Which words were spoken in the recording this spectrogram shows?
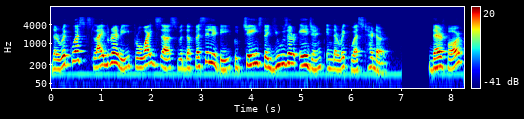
The requests library provides us with the facility to change the user agent in the request header. Therefore,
